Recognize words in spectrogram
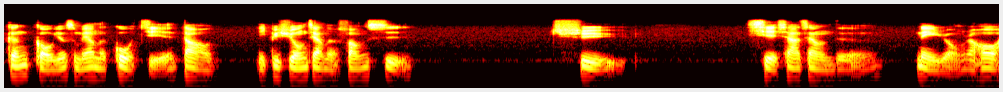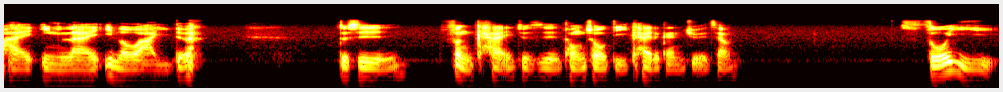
跟狗有什么样的过节，到你必须用这样的方式去写下这样的。内容，然后还引来一楼阿姨的，就是愤慨，就是同仇敌忾的感觉，这样。所以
